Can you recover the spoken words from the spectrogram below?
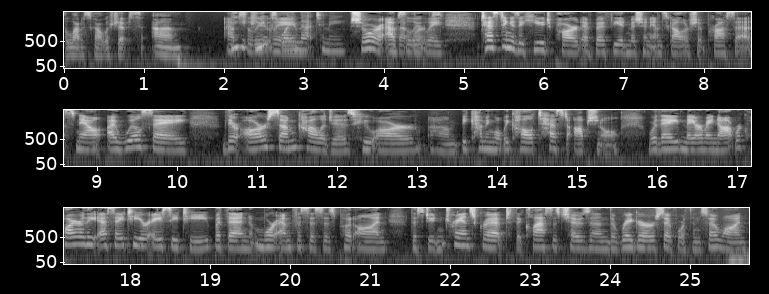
a lot of scholarships. Um, Absolutely. Can you, explain that to me? Sure, absolutely. Testing is a huge part of both the admission and scholarship process. Now, I will say there are some colleges who are um, becoming what we call test optional, where they may or may not require the SAT or ACT, but then more emphasis is put on the student transcript, the classes chosen, the rigor, so forth and so on.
